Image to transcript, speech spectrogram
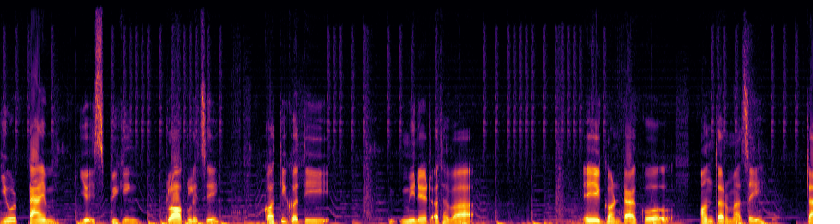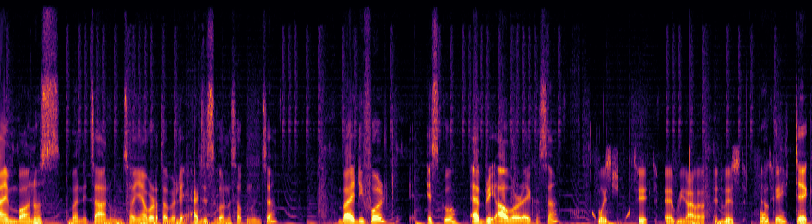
यो टाइम यो स्पिकिङ क्लकले चाहिँ कति कति मिनट अथवा एक घन्टाको अन्तरमा चाहिँ टाइम भनोस् भन्ने चाहनुहुन्छ यहाँबाट तपाईँले एडजस्ट गर्न सक्नुहुन्छ बाई डिफल्ट यसको एभ्री आवर रहेको छ Voice ticked. Every hour. Enlist. 40. Okay tick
